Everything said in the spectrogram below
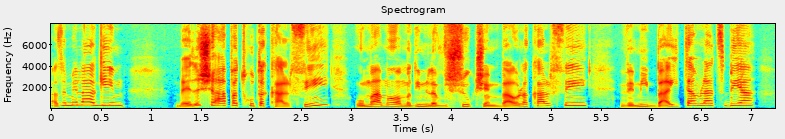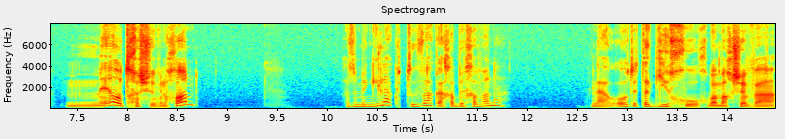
אז הם מלהגים. באיזה שעה פתחו את הקלפי, ומה המועמדים לבשו כשהם באו לקלפי, ומי בא איתם להצביע? מאוד חשוב, נכון? אז המגילה כתובה ככה בכוונה. להראות את הגיחוך במחשבה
